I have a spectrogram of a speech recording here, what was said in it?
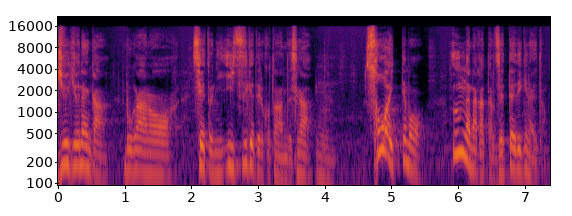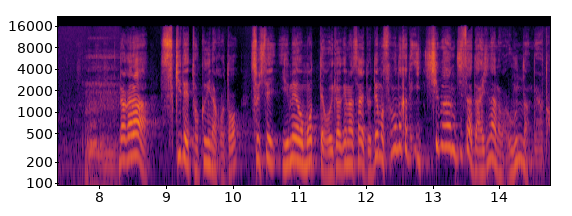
19年間僕があの生徒に言い続けてることなんですが、そうは言っても運がなかったら絶対できないと。だから好きで得意なことそして夢を持って追いかけなさいと。でもその中で一番実は大事なのは運なんだよと。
